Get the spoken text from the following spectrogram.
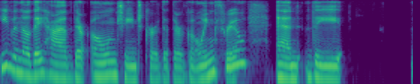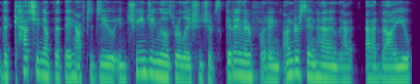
even though they have their own change curve that they're going through. And the the catching up that they have to do in changing those relationships, getting their footing, understand how to add value,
